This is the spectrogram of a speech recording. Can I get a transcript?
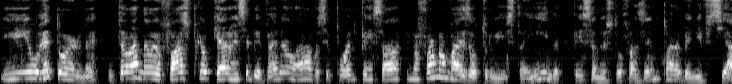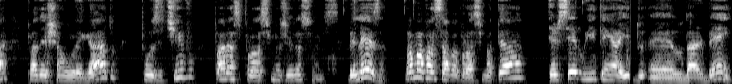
e o retorno, né? Então, ah não, não, eu faço porque eu quero receber. Pera lá, você pode pensar de uma forma mais altruísta ainda, pensando, eu estou fazendo para beneficiar, para deixar um legado positivo para as próximas gerações. Beleza? Vamos avançar para a próxima tela. Terceiro item aí do, é, do dar bem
